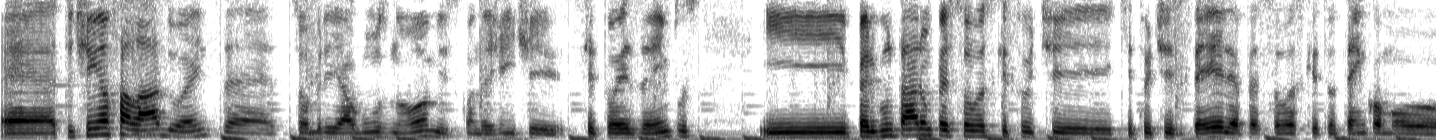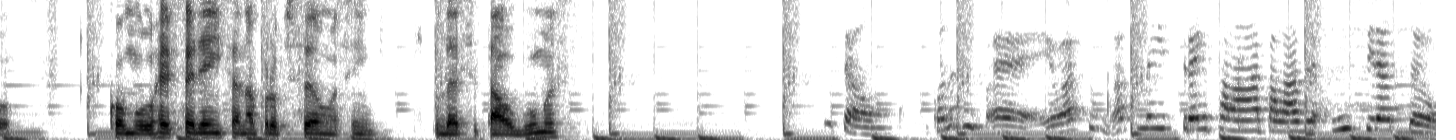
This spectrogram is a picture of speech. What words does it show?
É, tu tinha falado antes é, sobre alguns nomes, quando a gente citou exemplos, e perguntaram pessoas que tu te, que tu te espelha, pessoas que tu tem como, como referência na profissão, assim, se puder citar algumas. Falar a palavra inspiração,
